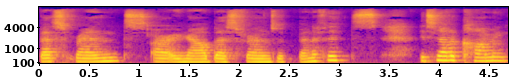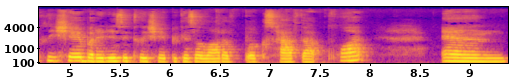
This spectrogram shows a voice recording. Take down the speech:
best friends are now best friends with benefits. It's not a common cliche, but it is a cliche because a lot of books have that plot. And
